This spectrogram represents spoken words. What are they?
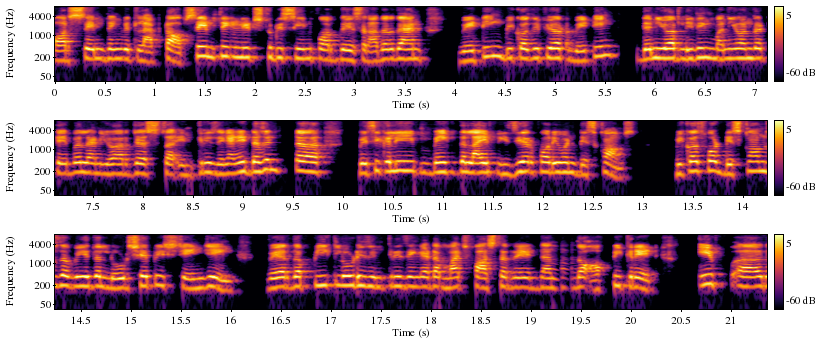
or same thing with laptop. Same thing needs to be seen for this. Rather than waiting because if you are waiting then you are leaving money on the table and you are just uh, increasing. And it doesn't uh, basically make the life easier for even discoms. Because for discoms the way the load shape is changing where the peak load is increasing at a much faster rate than the off peak rate if uh,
